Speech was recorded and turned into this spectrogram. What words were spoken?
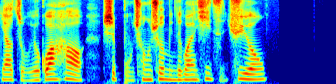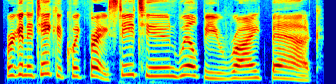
要左右挂号，是补充说明的关系子句哦。We're going to take a quick break. Stay tuned. We'll be right back.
